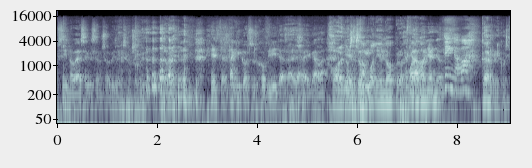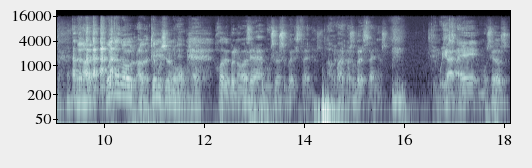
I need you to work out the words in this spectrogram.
Sí, no veas que se nos olvide. Se nos. Ya ves. Está, aquí con sus comiditas, ¿sabes? Venga, va. Joder, nos es está Tuki, poniendo, pero es que moñoño. Venga, va. Qué rico está. Venga, a ver, cuéntanos, a ver, ¿qué museo nos vamos? A ver. Joder, pues nos vamos a ir a museos súper extraños. A ver, a Bueno, no súper extraños. Sí, Muy O sea, extraño. eh, museos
